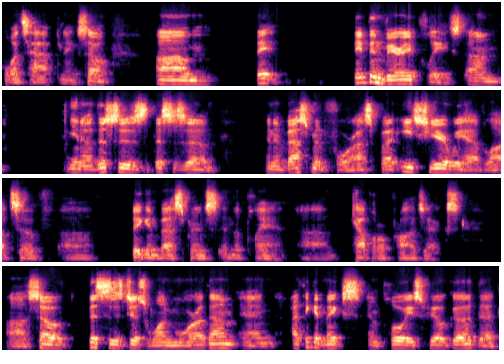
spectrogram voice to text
what's happening. So um, they, they've been very pleased. Um, You know, this is, this is a, an investment for us, but each year we have lots of uh, big investments in the plant, uh, capital projects. Uh, so this is just one more of them. And I think it makes employees feel good that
